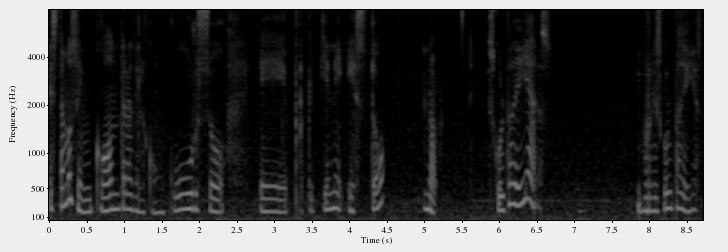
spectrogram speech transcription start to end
estamos en contra del concurso, eh, porque tiene esto, no, es culpa de ellas. ¿Y por qué es culpa de ellas?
